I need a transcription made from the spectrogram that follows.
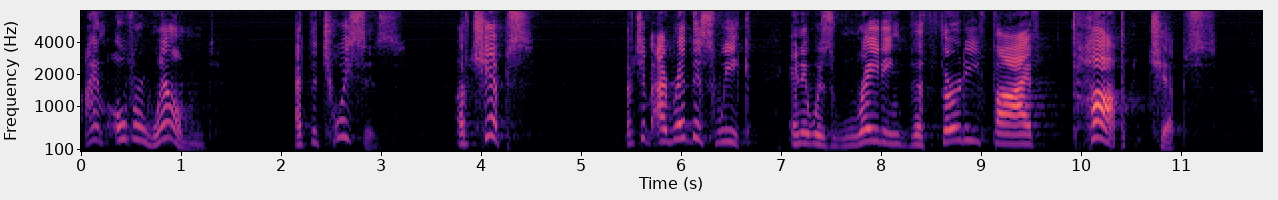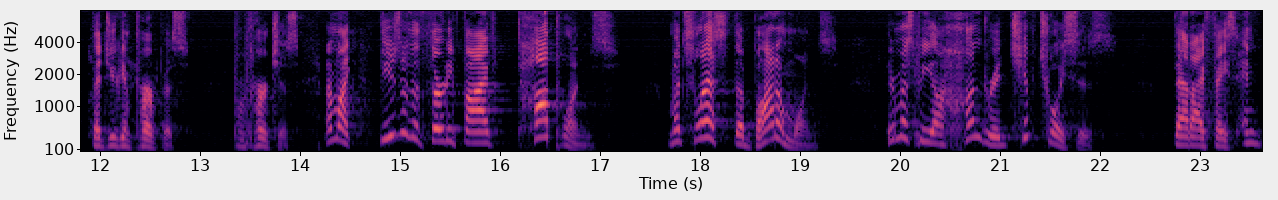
I am overwhelmed at the choices of chips. Of chip. I read this week, and it was rating the 35 top chips that you can purpose, purchase. I'm like, these are the 35 top ones, much less the bottom ones. There must be a hundred chip choices that I face. And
